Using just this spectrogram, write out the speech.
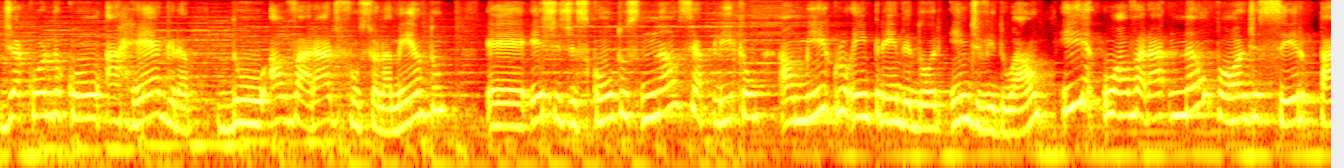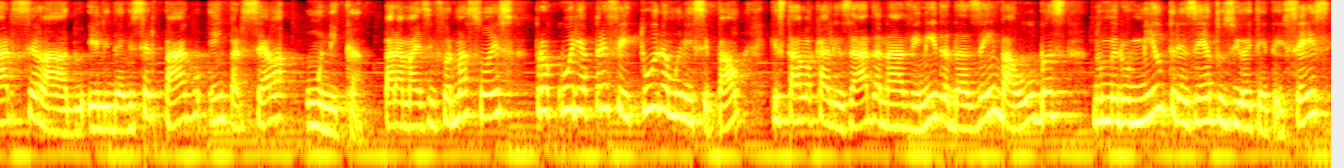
de acordo com a regra do alvará de funcionamento é, estes descontos não se aplicam ao microempreendedor individual e o alvará não pode ser parcelado, ele deve ser pago em parcela única. Para mais informações, procure a Prefeitura Municipal, que está localizada na Avenida das Embaúbas, número 1386,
